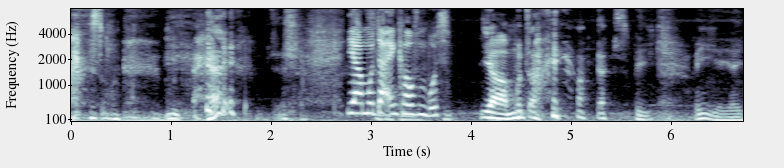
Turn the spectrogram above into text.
Also, hä? Ja, Mutter einkaufen Bus. Ja, Mutter. Uiuiui.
